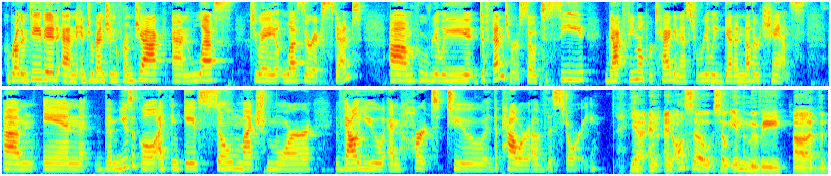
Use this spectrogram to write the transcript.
her brother david and intervention from jack and les to a lesser extent um, who really defend her. So to see that female protagonist really get another chance um, in the musical i think gave so much more value and heart to the power of the story. Yeah, and and also, so in the movie, uh, the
